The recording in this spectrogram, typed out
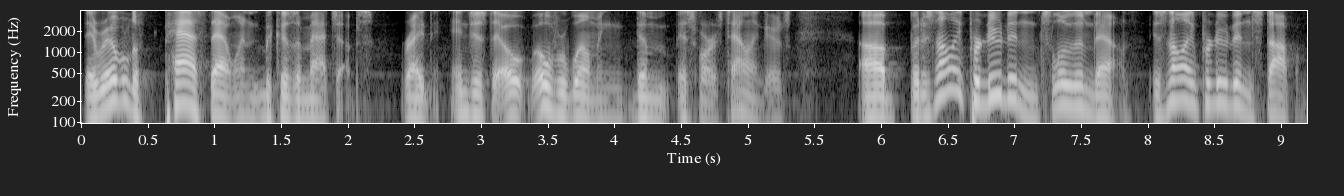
They were able to pass that one because of matchups, right? And just o- overwhelming them as far as talent goes. Uh, but it's not like Purdue didn't slow them down. It's not like Purdue didn't stop them.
